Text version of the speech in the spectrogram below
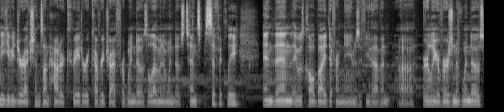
to give you directions on how to create a recovery drive for Windows 11 and Windows 10 specifically. And then it was called by different names if you have an uh, earlier version of Windows.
